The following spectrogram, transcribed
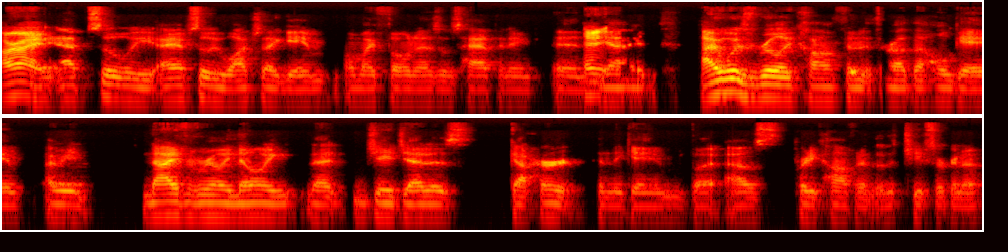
All right. I absolutely, I absolutely watched that game on my phone as it was happening, and Hey. yeah, I, I was really confident throughout the whole game. I mean, not even really knowing that Jay Jettas got hurt in the game, but I was pretty confident that the Chiefs were gonna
